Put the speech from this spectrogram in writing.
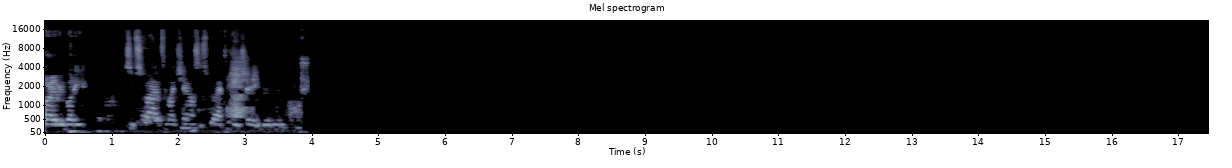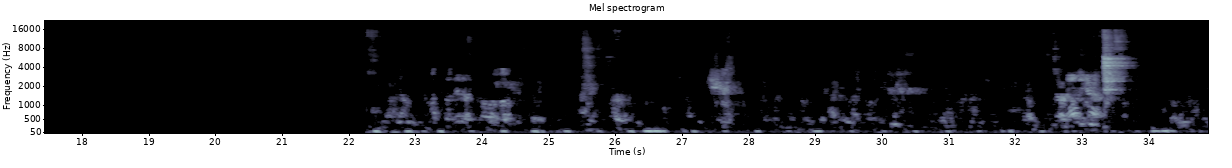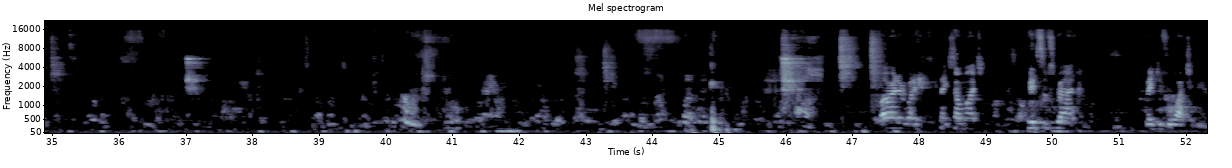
All right, everybody, subscribe to my channel. Subscribe to H.A. Goodman. All right, everybody. Thanks so much. Hit subscribe. Thank you for watching.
